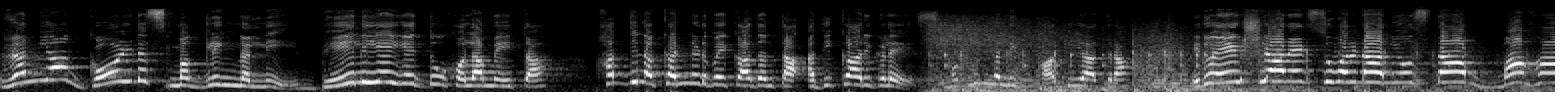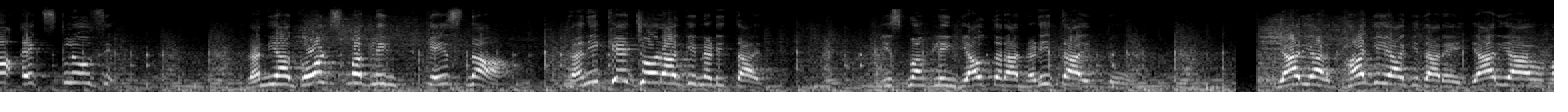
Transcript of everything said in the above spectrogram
ರನ್ಯಾ ಗೋಲ್ಡ್ ಸ್ಮಗ್ಲಿಂಗ್ನಲ್ಲಿ ಬೇಲಿಯೇ ಎದ್ದು ಹೊಲ ಮೇಯ್ತ. ಹದ್ದಿನ ಕಣ್ಣಿಡಬೇಕಾದಂತ ಅಧಿಕಾರಿಗಳೇ ಸ್ಮಗ್ಲಿಂಗ್ನಲ್ಲಿ ಭಾಗಿಯಾದ್ರ. ಇದು ಏಷ್ಯಾನೆಟ್ ಸುವರ್ಣ ನ್ಯೂಸ್ನ ಮಹಾ ಎಕ್ಸ್ಕ್ಲೂಸಿವ್. ರನ್ಯಾ ಗೋಲ್ಡ್ ಸ್ಮಗ್ಲಿಂಗ್ ಕೇಸ್ನ ತನಿಖೆ ಜೋರಾಗಿ ನಡೀತಾ ಇದೆ ಈ ಸ್ಮಗ್ಲಿಂಗ್ ಯಾವ ತರ ನಡೀತಾ ಇತ್ತು? ಯಾರ್ಯಾರು ಭಾಗಿಯಾಗಿದ್ದಾರೆ? ಯಾರ್ಯಾವ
